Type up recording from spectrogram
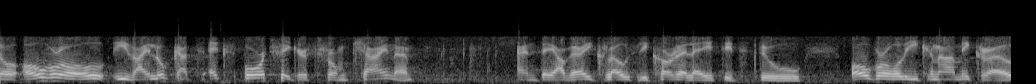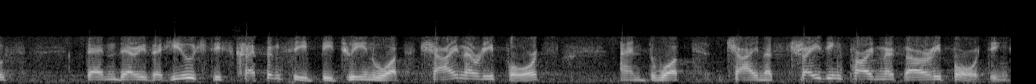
So overall, if I look at export figures from China, and they are very closely correlated to overall economic growth, then there is a huge discrepancy between what China reports and what China's trading partners are reporting.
